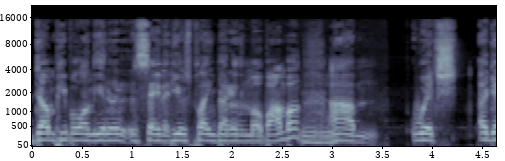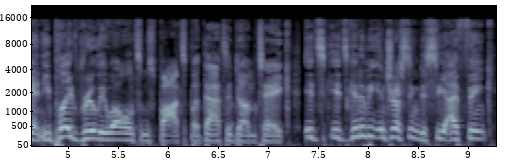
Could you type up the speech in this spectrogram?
dumb people on the internet to say that he was playing better than Mo Bamba, mm-hmm. um, which again he played really well in some spots, but that's a dumb take. It's it's going to be interesting to see. I think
